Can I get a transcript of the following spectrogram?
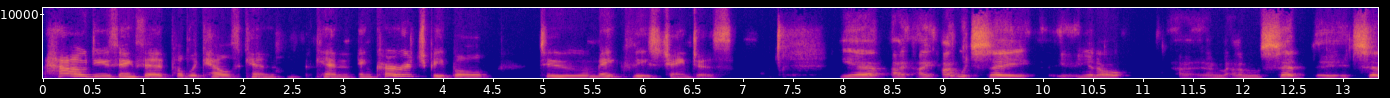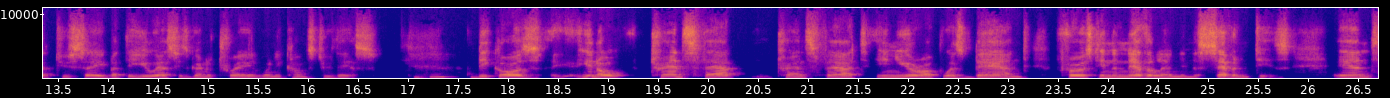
How do you think that public health can can encourage people to make these changes? Yeah i i, I would say you know I'm, I'm said it's sad to say but the us is going to trail when it comes to this. Mm-hmm. because you know trans fat trans fat in europe was banned first in the netherlands in the 70s and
